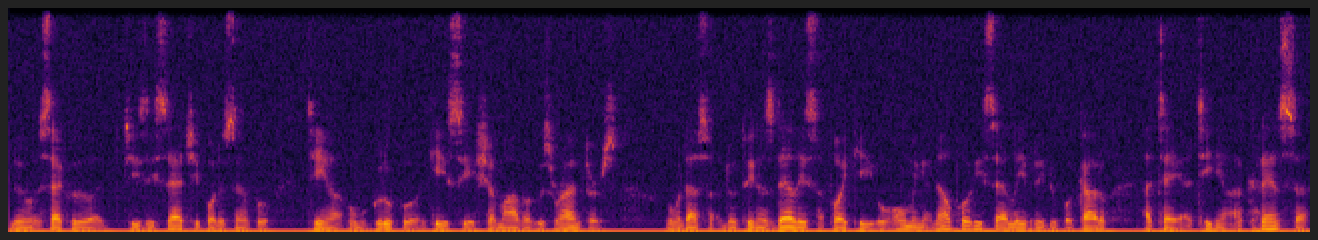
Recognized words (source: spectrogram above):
No século XVII, por exemplo, tinha um grupo que se chamava os Ranters. Uma das doutrinas deles foi que o homem não pode ser livre do pecado até tinha a crença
